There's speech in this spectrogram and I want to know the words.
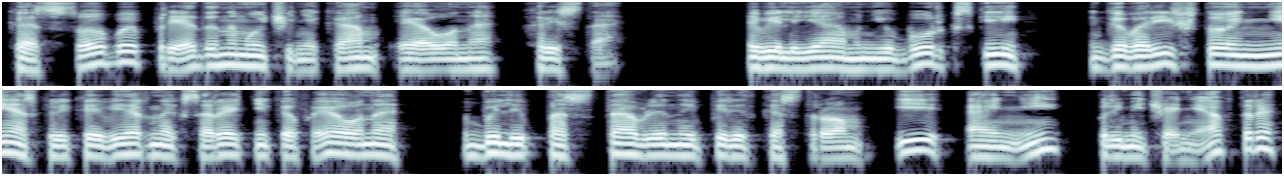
к особо преданным ученикам Эона Христа. Вильям Ньюбургский говорит, что несколько верных соратников Эона были поставлены перед костром, и они, примечание автора,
